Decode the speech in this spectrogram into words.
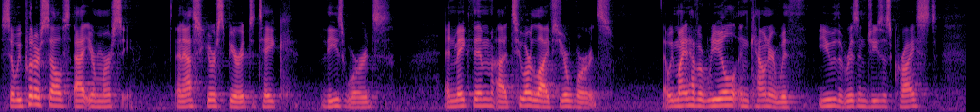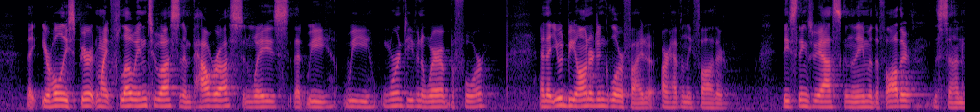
So we put ourselves at your mercy and ask your spirit to take these words and make them uh, to our lives your words, that we might have a real encounter with you, the risen Jesus Christ, that your Holy Spirit might flow into us and empower us in ways that we, we weren't even aware of before, and that you would be honored and glorified, our Heavenly Father. These things we ask in the name of the Father, the Son,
